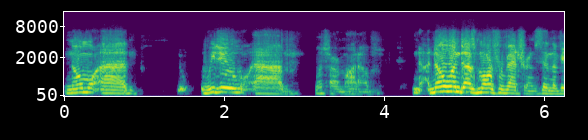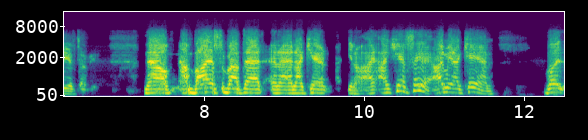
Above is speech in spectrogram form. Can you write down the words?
No more. Uh, we do. Um, what's our motto? No, no one does more for veterans than the VFW. Now, I'm biased about that, and, and I can't, you know, I, I can't say that. I mean, I can, but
